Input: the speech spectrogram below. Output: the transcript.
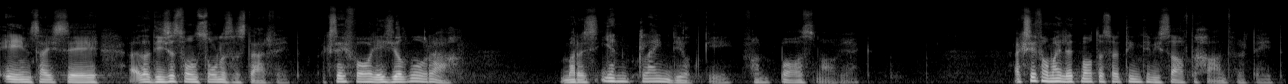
en sy sê uh, dat Jesus vir ons sondes gesterf het. Ek sê vir haar, jy's heeltemal reg. Maar is een klein deeltjie van Paasnaweek. Ek sê vir my lidmate sou 10 teen dieselfde geantwoord het.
